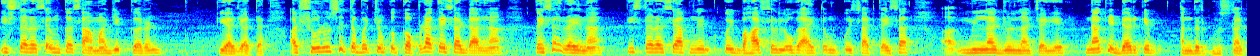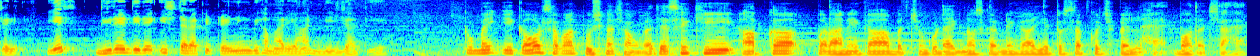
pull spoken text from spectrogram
इस तरह से उनका सामाजिककरण किया जाता है। और शुरू से तो बच्चों को कपड़ा कैसा डालना, कैसा रहना, किस तरह से आपने कोई बाहर से लोग आए तो उनको साथ कैसा मिलना जुलना चाहिए, ना कि डर के अंदर घुसना चाहिए। ये धीरे धीरे इस तरह की ट्रेनिंग भी हमारे यहाँ दी जाती है। तो मैं एक और सवाल पूछना चाहूँगा। जैसे कि आपका पढ़ाने का, बच्चों को डायग्नोस करने का, ये तो सब कुछ वेल है, बहुत अच्छा है।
